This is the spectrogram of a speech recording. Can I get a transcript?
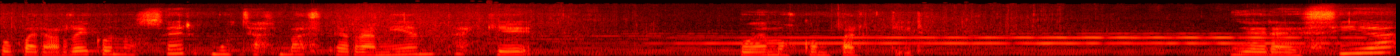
o para reconocer, muchas más herramientas que podemos compartir. Muy agradecida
